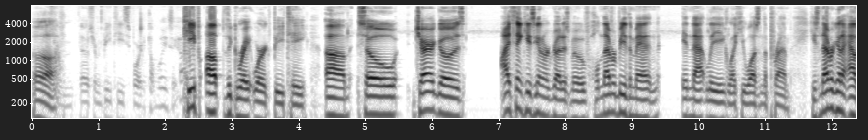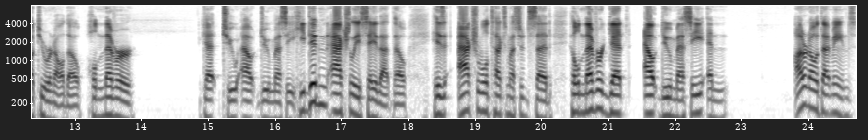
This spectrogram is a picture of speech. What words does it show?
Oh. That was from BT Sport a couple weeks ago. Keep up the great work, BT. Um, so Jared goes, I think he's going to regret his move. He'll never be the man in that league like he was in the Prem. He's never going to outdo Ronaldo. He'll never get to outdo Messi. He didn't actually say that, though. His actual text message said he'll never get outdo Messi, and I don't know what that means,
